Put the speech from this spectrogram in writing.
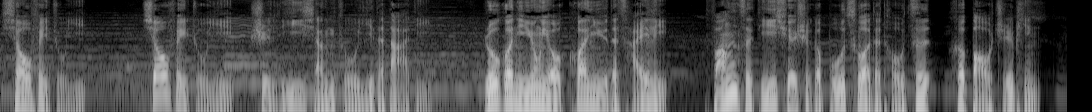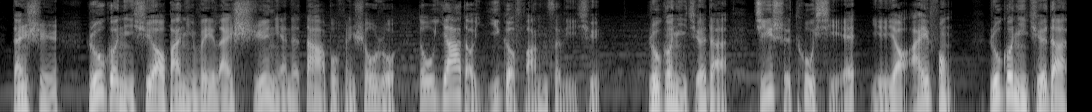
消费主义，消费主义是理想主义的大敌。如果你拥有宽裕的财力，房子的确是个不错的投资和保值品。但是，如果你需要把你未来十年的大部分收入都压到一个房子里去，如果你觉得即使吐血也要 iPhone，如果你觉得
